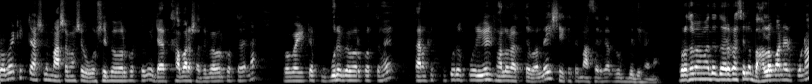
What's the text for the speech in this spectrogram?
প্রোবায়োটিকটা আসলে মাসে মাসে অবশ্যই ব্যবহার করতে হবে। এটা আর খাবারের সাথে ব্যবহার করতে হয় না। প্রোবায়োটিকটা পুকুরে ব্যবহার করতে হয়। কারণ কি পুকুরে পরিবেশ ভালো রাখতে পারলে সেক্ষেত্রে মাছের কার রোগ ব্যাধি হয় না। প্রথমে আমাদের দরকার ছিল ভালো মানের পোনা।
